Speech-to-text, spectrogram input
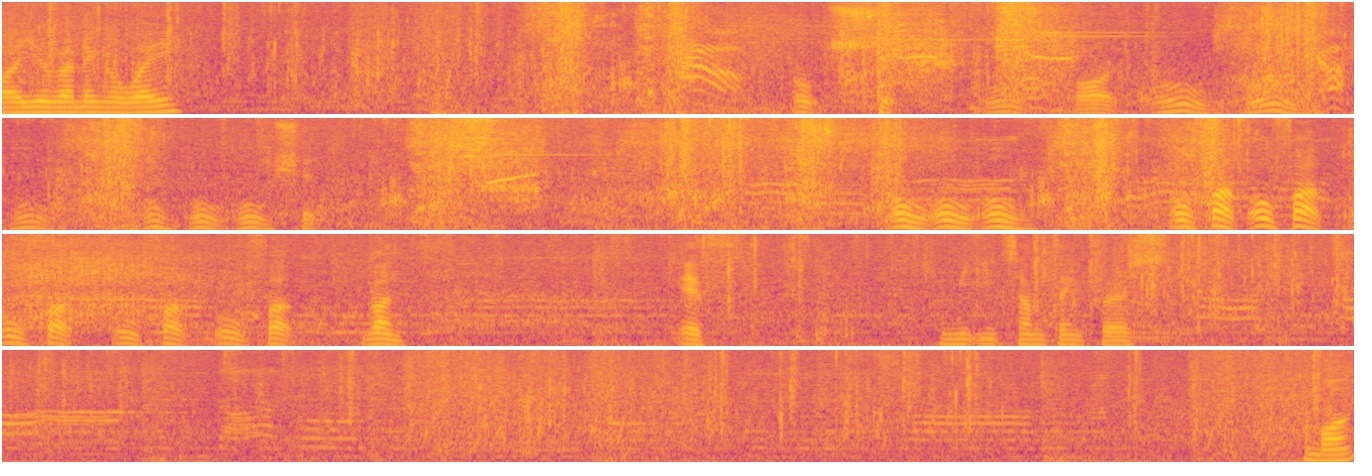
Why are running away? Oh shit. Oh god. Oh, oh, oh, oh, oh, oh, oh shit. Oh, oh, oh. Oh fuck, oh fuck, oh fuck, oh fuck, oh fuck. Run. F. Let me eat something first. Come on.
